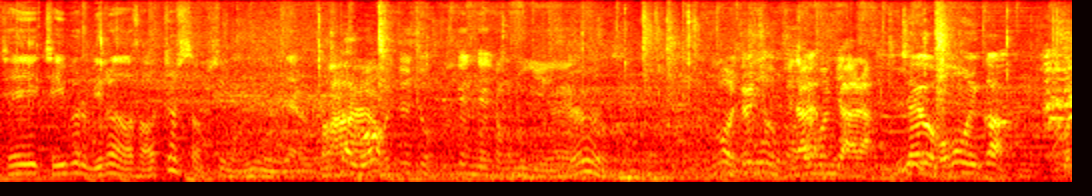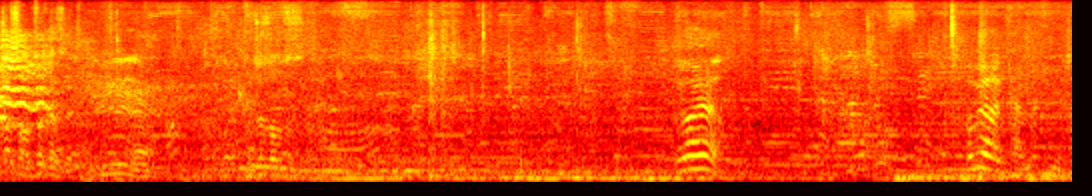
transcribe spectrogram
제, 제 입으로 밀어넣어서 어쩔 수 없이 먹는 거잖아. 아 이거 어쩔 수 없겠네 정국이 그거 어쩔 수 없지 나 뭔지 알아 제가 이거 먹어보니까 어쩔 수 없었어요 음. 어쩔 수 없었어 이거요. 호빵은 잘 먹습니다.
